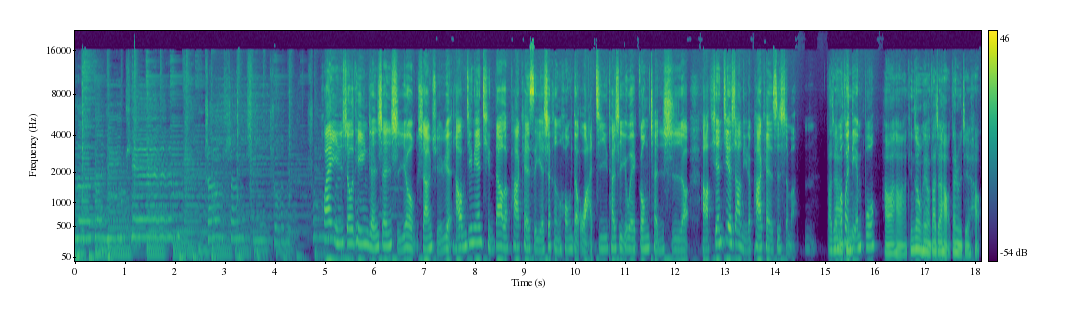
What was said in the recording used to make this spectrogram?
乐的一天，早上起床。欢迎收听人生实用商学院。好，我们今天请到了 Podcast 也是很红的瓦基，他是一位工程师哦。好，先介绍你的 Podcast 是什么？嗯。大家我们会联播，好啊，好啊，听众朋友大家好，丹如姐好，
